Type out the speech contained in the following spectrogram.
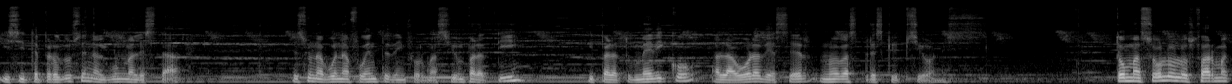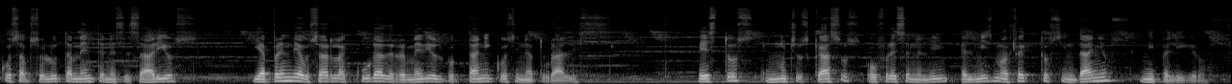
y si te producen algún malestar. es una buena fuente de información para ti y para tu médico a la hora de hacer nuevas prescripciones. Toma solo los fármacos absolutamente necesarios y aprende a usar la cura de remedios botánicos y naturales. Estos, en muchos casos, ofrecen el, mismo efecto sin daños ni peligros.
